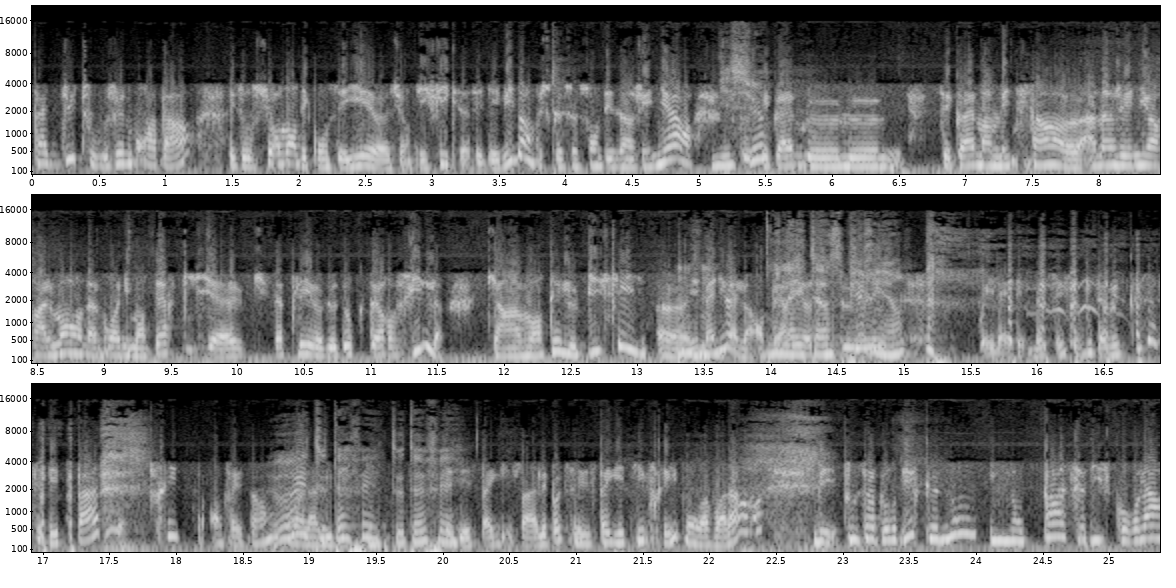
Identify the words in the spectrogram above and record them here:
pas du tout. Je ne crois pas. Ils ont sûrement des conseillers euh, scientifiques, ça c'est évident, puisque ce sont des ingénieurs. C'est quand même le, c'est quand même un médecin, euh, un ingénieur allemand en agroalimentaire qui, euh, qui s'appelait le docteur Ville, qui a inventé le biscuit, Mhm. Emmanuel. En Il a été inspiré, de- hein. Bah, vous savez ce que c'est C'est des pâtes frites en fait. Hein. Oui, Voilà, tout à fait, tout à fait. des. Enfin, à l'époque, c'est des spaghettis frits. Bon, bah, voilà. hein. Mais tout ça pour dire que non, ils n'ont pas ce discours-là.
